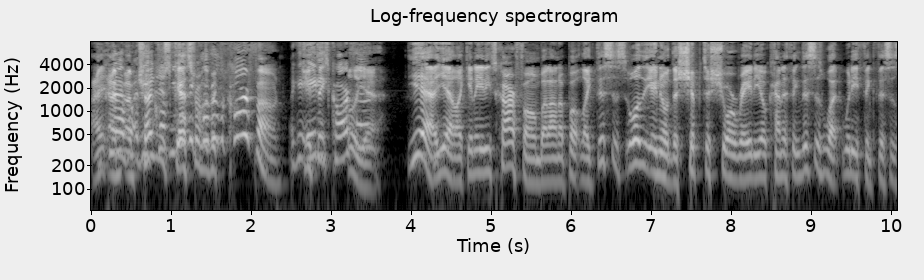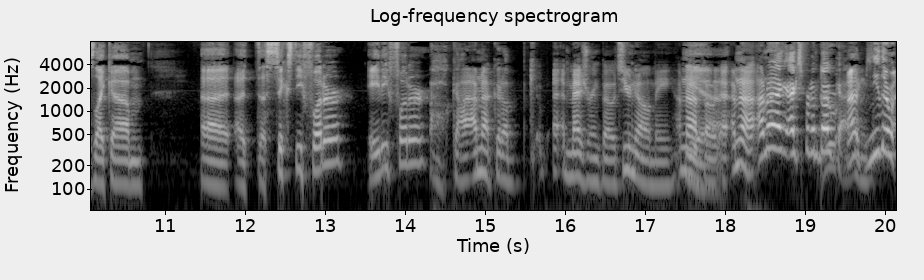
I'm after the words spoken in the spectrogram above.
I, am trying to just guess from the, the car phone, like an '80s think, car phone. yeah, yeah, yeah, like an '80s car phone, but on a boat. Like this is well, you know, the ship to shore radio kind of thing. This is what? What do you think? This is like um, uh, a a sixty footer, eighty footer. Oh God, I'm not good at measuring boats. You know me. I'm not yeah. a boat. I'm not. I'm not an expert in boat guys. Neither.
